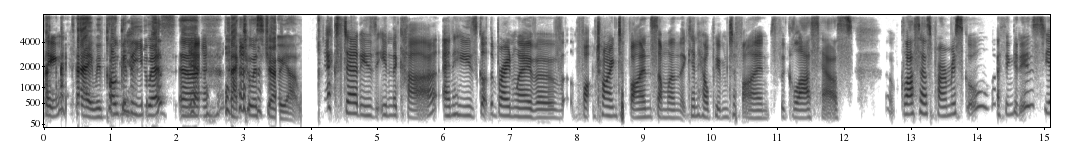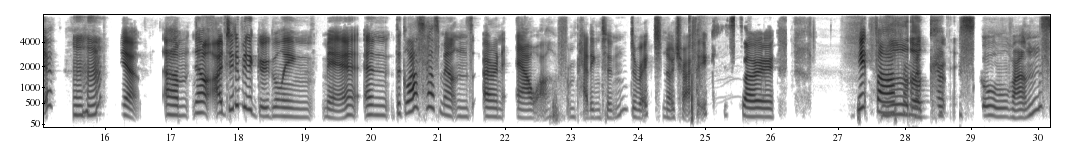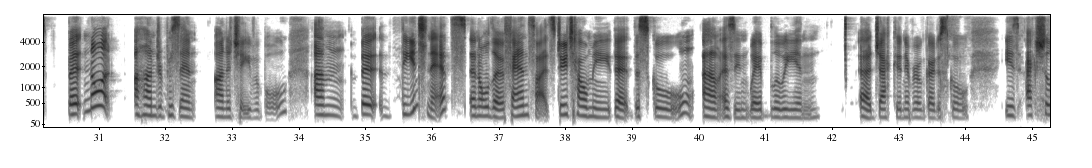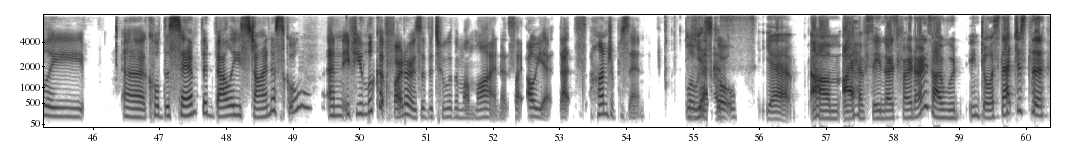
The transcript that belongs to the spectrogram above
thing. okay, we've conquered the US, uh, Yeah. back to Australia. Jack's dad is in the car and he's got the brainwave of fi- trying to find someone that can help him to find the Glass House, Glass House Primary School, I think it is. Yeah. Mm-hmm. Yeah. Um, now, I did a bit of Googling, Mary, and the Glasshouse Mountains are an hour from Paddington, direct, no traffic. So, a bit far from the school runs, but not 100% unachievable. Um, but the internets and all the fan sites do tell me that the school, um, as in where Bluey and uh, Jack and everyone go to school, is actually uh, called the Samford Valley Steiner School. And if you look at photos of the two of them online, it's like, oh yeah, that's 100% Bluey's school. Yeah. Um, I have seen those photos. I would endorse that. Just the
